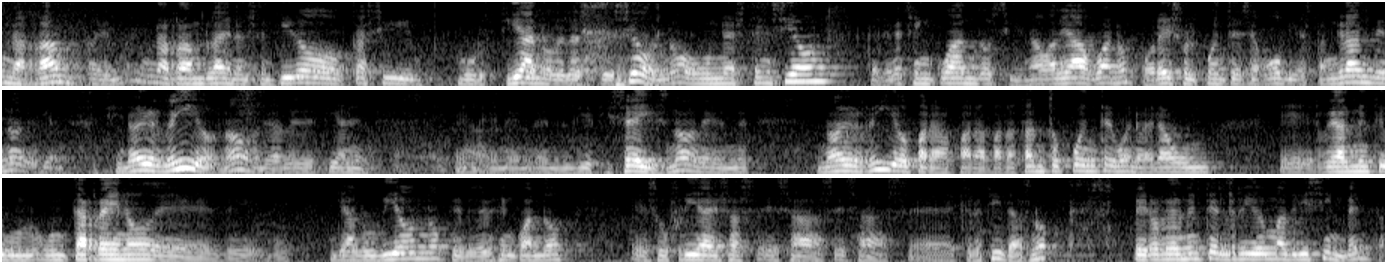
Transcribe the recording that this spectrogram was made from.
una, rambla en el sentido casi murciano de la expresión, ¿no? una extensión que de vez en cuando se llenaba de agua, ¿no? por eso el puente de Segovia es tan grande, ¿no? Decían, si no hay río, ¿no? ya le decían en, el 16, ¿no? No hay río para, para, tanto puente, bueno, era un, eh, realmente un, terreno de, de, aluvión, ¿no? que de vez en cuando eh, sufría esas, esas, esas eh, crecidas, ¿no? pero realmente el río en Madrid se inventa.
